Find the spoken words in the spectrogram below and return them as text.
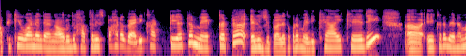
අපි කිව්වනේ දැන් අවුරුදු 45ට වැඩි කට්ටියට මේකට එලිජිබල්. එතකොට මෙඩිකෙයා එකේදී ඒකට වෙනම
